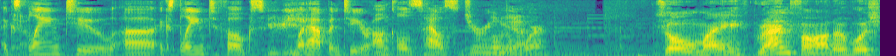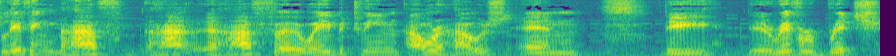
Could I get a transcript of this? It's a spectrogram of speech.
explained to uh, explain to folks what happened to your uncle's house during Oh, the yeah. war. So my grandfather was living half half halfway between our house and the the river bridge.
